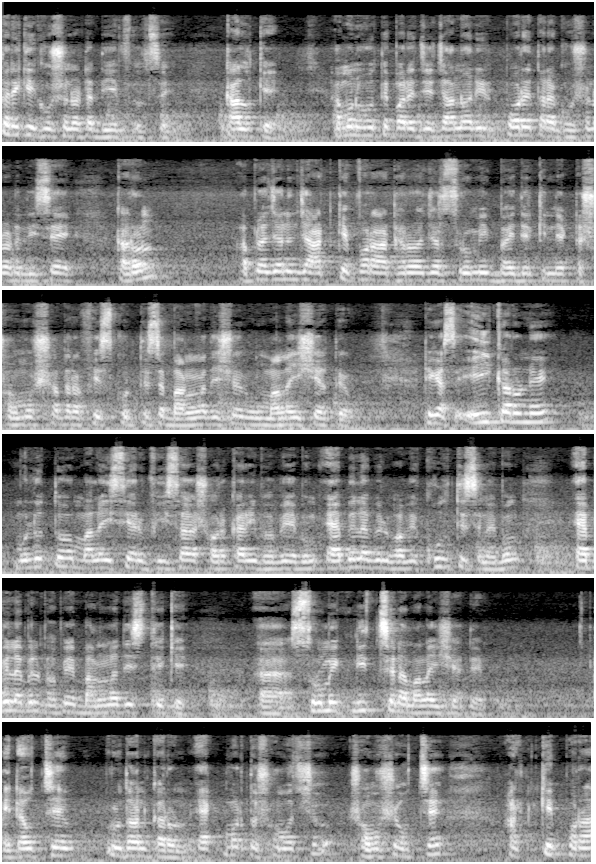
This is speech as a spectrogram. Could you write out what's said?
তারিখে ঘোষণাটা দিয়ে ফেলছে, কালকে। এমন হতে পারে যে জানুয়ারির পরে তারা ঘোষণাটা দিছে, কারণ আপনারা জানেন যে আটকে পড়া আঠারো হাজার শ্রমিক ভাইদের কিন্তু একটা সমস্যা তারা ফেস করতেছে বাংলাদেশে এবং মালয়েশিয়াতেও। ঠিক আছে, এই কারণে মূলত মালয়েশিয়ার ভিসা সরকারিভাবে এবং অ্যাভেলেবেলভাবে খুলতেছে না এবং অ্যাভেলেবেলভাবে বাংলাদেশ থেকে শ্রমিক নিচ্ছে না মালয়েশিয়াতে। এটা হচ্ছে প্রধান কারণ। একমাত্র সমস্যা সমস্যা হচ্ছে আটকে পড়া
